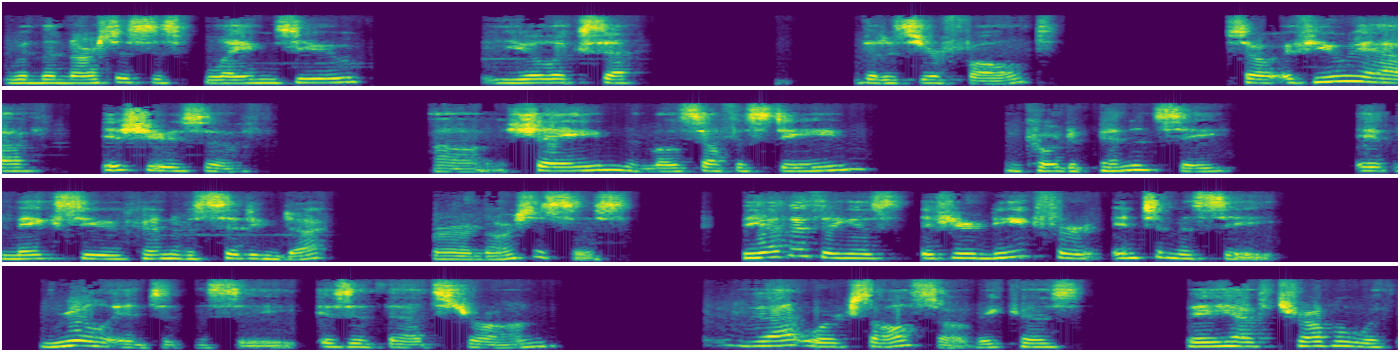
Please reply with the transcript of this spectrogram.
when the narcissist blames you, you'll accept that it's your fault. So if you have issues of uh, shame and low self esteem and codependency, it makes you kind of a sitting duck for a narcissist. The other thing is if your need for intimacy, real intimacy, isn't that strong, that works also because they have trouble with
